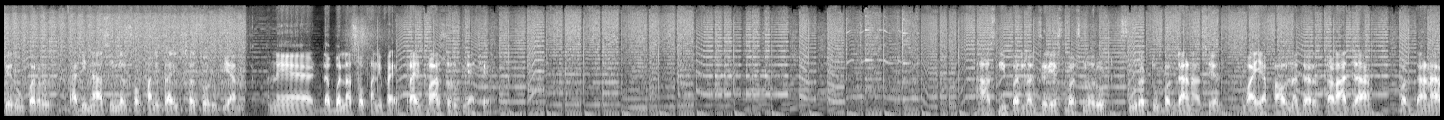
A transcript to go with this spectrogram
ફેર ઉપર ગાડીના સિંગલ સોફાની પ્રાઇસ છસો રૂપિયા અને ડબલના સોફાની પ્રાઇસ બારસો રૂપિયા છે. આ સ્લીપર લક્ઝરિયસ બસનો રૂટ સુરત ટુ બગદાણા છે. વાયા ભાવનગર, તળાજા, બગદાણા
